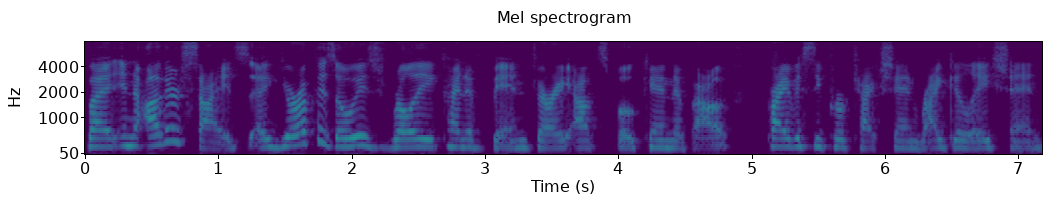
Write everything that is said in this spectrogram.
But in other sides, uh, Europe has always really kind of been very outspoken about privacy protection, regulation,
